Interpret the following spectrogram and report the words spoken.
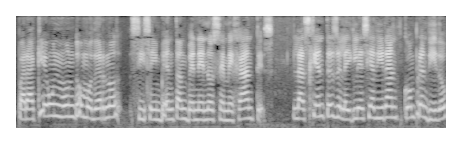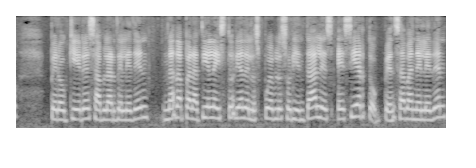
¿Para qué un mundo moderno si se inventan venenos semejantes? Las gentes de la Iglesia dirán, comprendido, pero quieres hablar del Edén. Nada para ti en la historia de los pueblos orientales. Es cierto, pensaba en el Edén.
